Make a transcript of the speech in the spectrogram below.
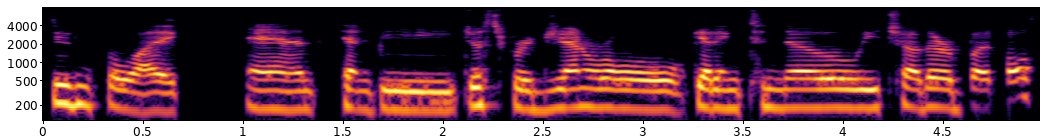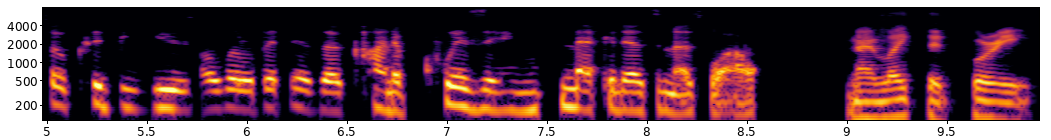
students alike and can be just for general getting to know each other, but also could be used a little bit as a kind of quizzing mechanism as well. And I like that Tori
